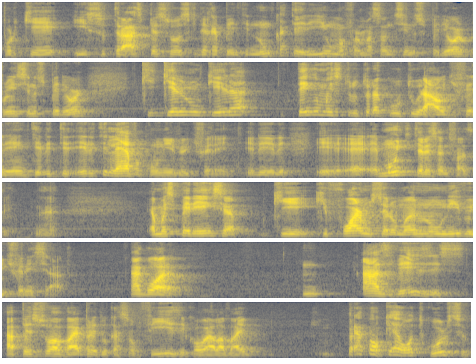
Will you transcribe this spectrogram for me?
porque isso traz pessoas que de repente nunca teriam uma formação de ensino superior para o ensino superior, que queira ou não queira, tem uma estrutura cultural diferente, ele te, ele te leva para um nível diferente. Ele, ele, é, é muito interessante fazer. Né? É uma experiência que, que forma o ser humano num nível diferenciado. Agora, às vezes a pessoa vai para educação física ou ela vai para qualquer outro curso,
